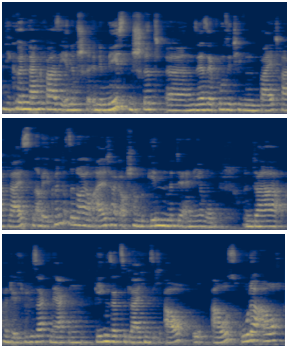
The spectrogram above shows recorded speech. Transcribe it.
die können dann quasi in dem, Schritt, in dem nächsten Schritt äh, einen sehr, sehr positiven Beitrag leisten. Aber ihr könnt das in eurem Alltag auch schon beginnen mit der Ernährung. Und da könnt ihr euch, wie gesagt, merken, Gegensätze gleichen sich auch aus oder auch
